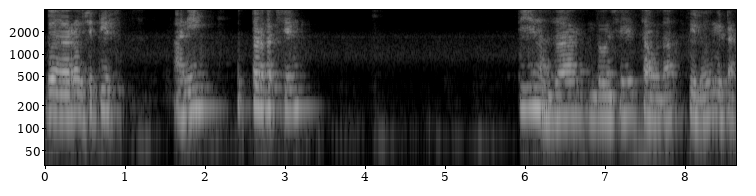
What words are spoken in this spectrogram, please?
दोन हजार नऊशे तीस आणि उत्तर दक्षिण तीन हजार दोनशे चौदा किलोमीटर.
